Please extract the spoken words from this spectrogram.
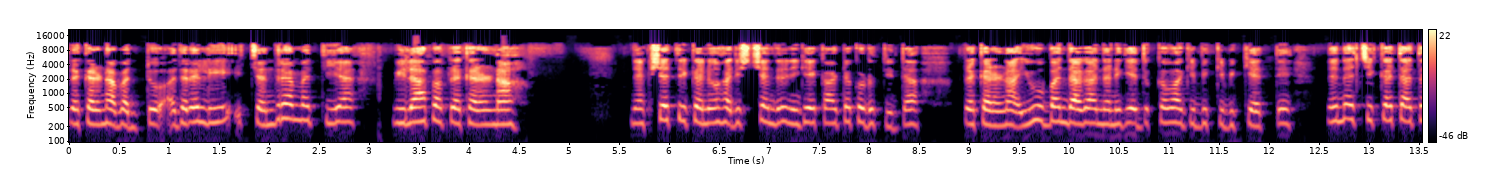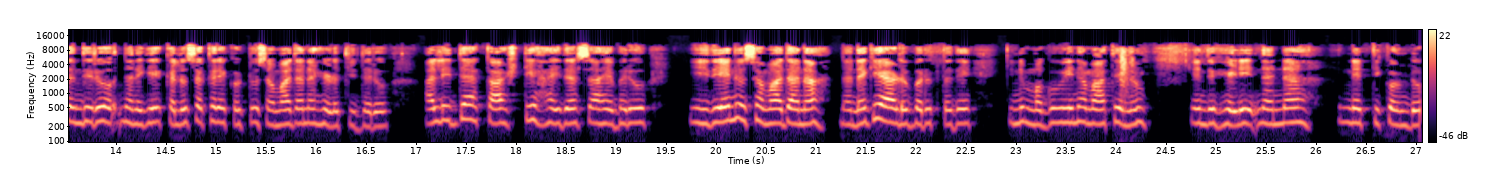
ಪ್ರಕರಣ ಬಂತು. ಅದರಲ್ಲಿ ಚಂದ್ರಮತಿಯ ವಿಲಾಪ ಪ್ರಕರಣ. ನಕ್ಷತ್ರಿಕನು ಹರಿಶ್ಚಂದ್ರನಿಗೆ ಕಾಟ ಕೊಡುತ್ತಿದ್ದ ಪ್ರಕರಣ. ಇವು ಬಂದಾಗ ನನಗೆ ದುಃಖವಾಗಿ ಬಿಕ್ಕಿ ಬಿಕ್ಕಿ ಅತ್ತೆ ನನ್ನ ಚಿಕ್ಕ ತಾತಂದಿರು ನನಗೆ ಕಲ್ಲು ಸಕ್ಕರೆ ಕೊಟ್ಟು ಸಮಾಧಾನ ಹೇಳುತ್ತಿದ್ದರು. ಅಲ್ಲಿದ್ದ ಕಾಷ್ಟಿ ಹೈದರ್ ಸಾಹೇಬರು, ಇದೇನು ಸಮಾಧಾನ? ನನಗೆ ಆಳು ಬರುತ್ತದೆ. ಇನ್ನು ಮಗುವಿನ ಮಾತೇನು? ಎಂದು ಹೇಳಿ ನನ್ನ ನೆತ್ತಿಕೊಂಡು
